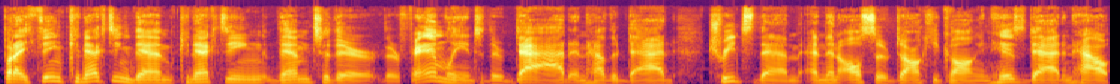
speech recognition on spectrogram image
But I think connecting them, connecting them to their their family and to their dad, and how their dad treats them, and then also Donkey Kong and his dad, and how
